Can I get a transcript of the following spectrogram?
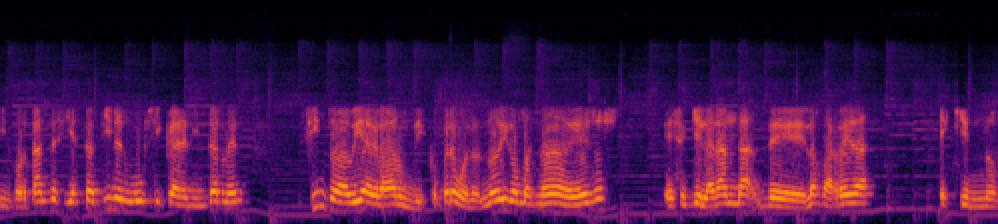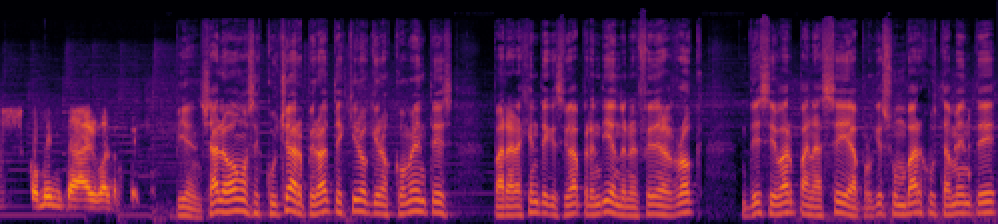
importantes y hasta tienen música en internet sin todavía grabar un disco. Pero bueno, no digo más nada de ellos. Ezequiel Aranda de Los Barredas es quien nos comenta algo al respecto. Bien, ya lo vamos a escuchar, pero antes quiero que nos comentes para la gente que se va aprendiendo en el Federal Rock de ese bar Panacea, porque es un bar justamente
